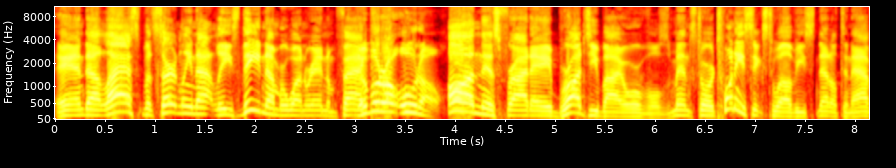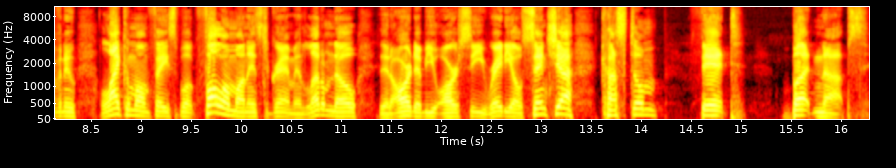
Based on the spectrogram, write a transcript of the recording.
And uh, last but certainly not least, the number one random fact Numero uno. on this Friday, brought to you by Orville's Men's Store, 2612 East Nettleton Avenue. Like them on Facebook, follow them on Instagram, and let them know that RWRC Radio sent you. Custom fit button ups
